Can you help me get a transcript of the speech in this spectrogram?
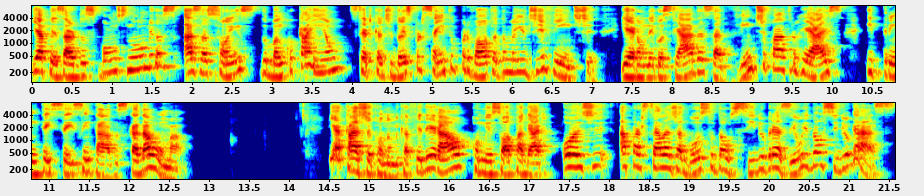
E apesar dos bons números, as ações do banco caíam cerca de 2% por volta do meio-dia 20 e eram negociadas a R$ 24,36 cada uma. E a Caixa Econômica Federal começou a pagar hoje a parcela de agosto do Auxílio Brasil e do Auxílio Gás.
